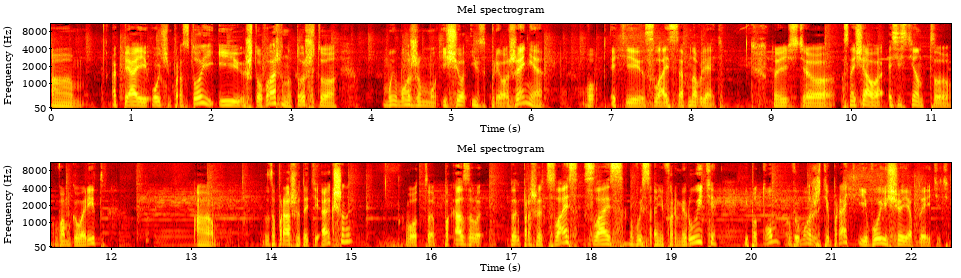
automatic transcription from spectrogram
API очень простой, и что важно, то, что мы можем еще из приложения вот эти слайсы обновлять. То есть э, сначала ассистент вам говорит, а, запрашивает эти экшены, вот, показывает, запрашивает слайс, слайс вы сами формируете, и потом вы можете брать и его еще и апдейтить.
